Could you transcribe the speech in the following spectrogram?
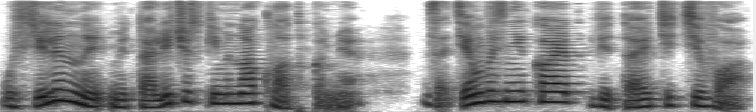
усиленные металлическими накладками. Затем возникает витая тетива.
